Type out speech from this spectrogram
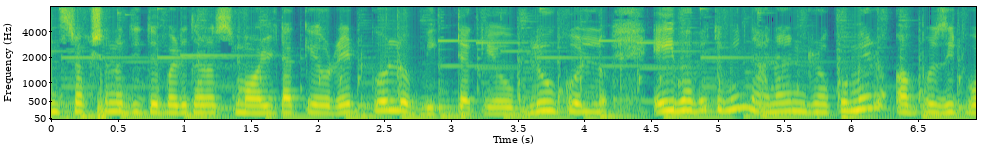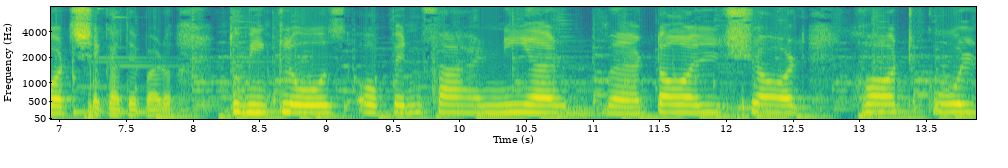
ইনস্ট্রাকশনও দিতে পারি, ধরো স্মলটাকেও রেড করল বিগটাকেও ব্লু করল। এইভাবে তুমি নানান রকমের অপোজিট ওয়ার্ড শেখাতে পারো। তুমি close open far near tall short hot cold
